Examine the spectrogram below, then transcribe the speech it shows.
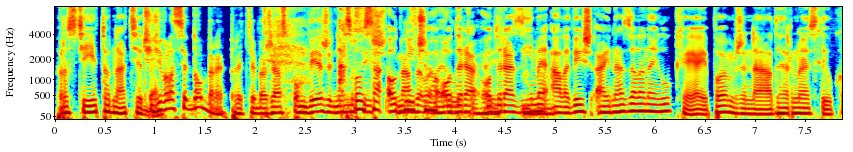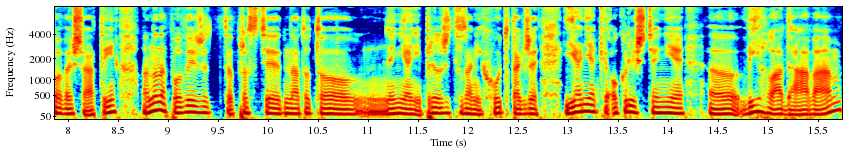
proste je to na tebe. Čiže vlastne dobre pre teba, že aspoň vieš, že nemusíš Aspoň sa od niečoho odra- lúke, odrazíme, mm-hmm. ale vieš, aj na zelenej lúke, ja jej poviem, že nádherné slivkové šaty, len ona povie, že to proste na toto není ani príležitosť, ani chuť, takže ja nejaké oklieštenie uh, vyhľadám vyhľadávam,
